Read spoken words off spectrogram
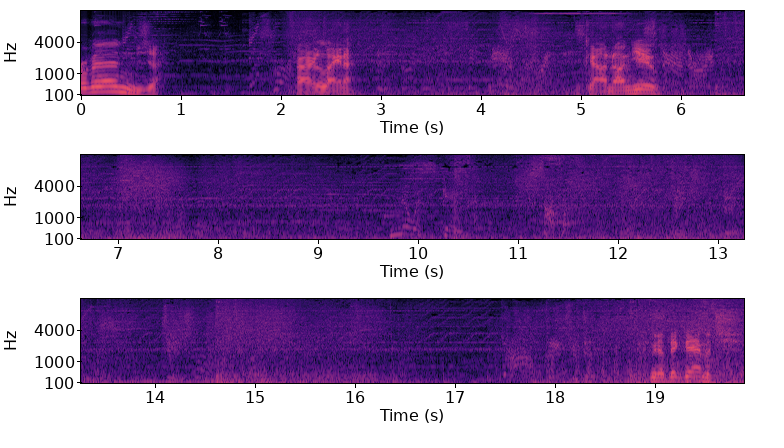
Revenge. Alright, Elena. I'm counting on you. No escape. We have big damage.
